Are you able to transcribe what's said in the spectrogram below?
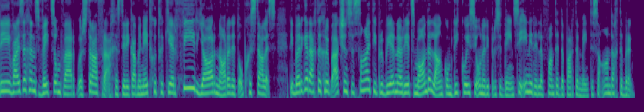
Die wysigingswetsontwerp oor strafreg is deur die kabinet goedgekeur 4 jaar nadat dit opgestel is. Die burgerregtegroep Action Society probeer nou reeds maande lank om die kwessie onder die presidentskap en die relevante departemente se aandag te bring.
